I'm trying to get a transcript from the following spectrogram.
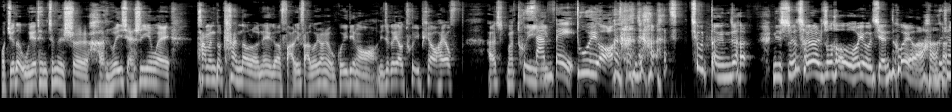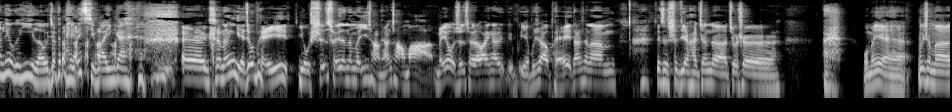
我觉得五月天真的是很危险，是因为他们都看到了那个法律法规上有规定哦，你这个要退票，还要还要什么退一三倍对哦，大家就等着你实锤了之后，我有钱退了。都赚六个亿了，我觉得赔得起吧？应该。呃，可能也就赔有实锤的那么一场两场吧，没有实锤的话，应该也也不需要赔。但是呢，这次事件还真的就是，哎，我们也为什么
